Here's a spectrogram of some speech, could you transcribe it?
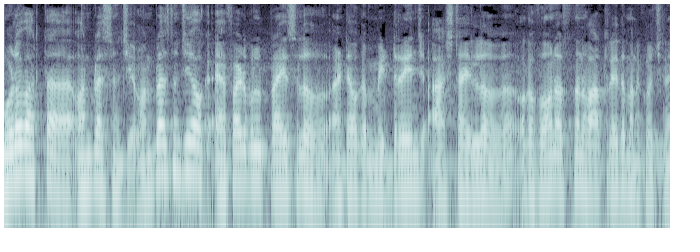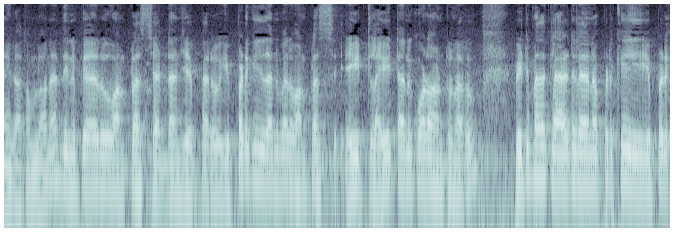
మూడో వార్త వన్ప్లస్ నుంచి. వన్ప్లస్ నుంచి ఒక అఫోర్డబుల్ ప్రైస్లో అంటే ఒక మిడ్ రేంజ్ ఆ స్టైల్లో ఒక ఫోన్ వస్తున్న వార్తలు అయితే మనకు వచ్చినాయి గతంలోనే. దీని పేరు వన్ప్లస్ జెడ్ అని చెప్పారు. ఇప్పటికీ దాని పేరు వన్ప్లస్ ఎయిట్ లైట్ అని కూడా అంటున్నారు. వీటి మీద క్లారిటీ లేనప్పటికీ ఇప్పటి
